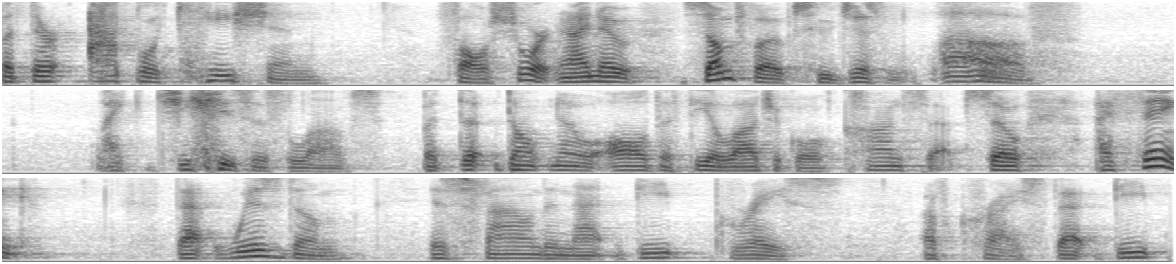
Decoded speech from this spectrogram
but their application falls short. And I know some folks who just love like Jesus loves, but don't know all the theological concepts. So I think that wisdom is found in that deep grace of Christ, that deep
